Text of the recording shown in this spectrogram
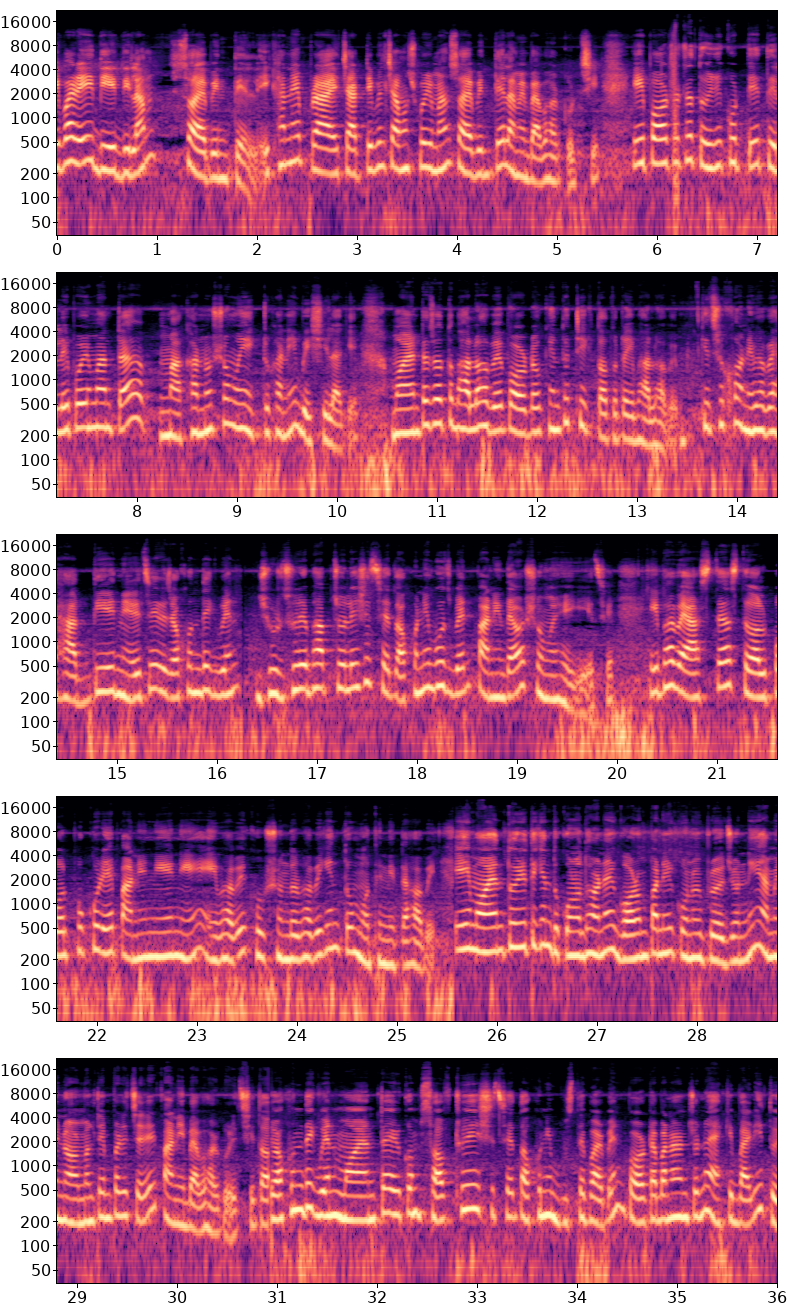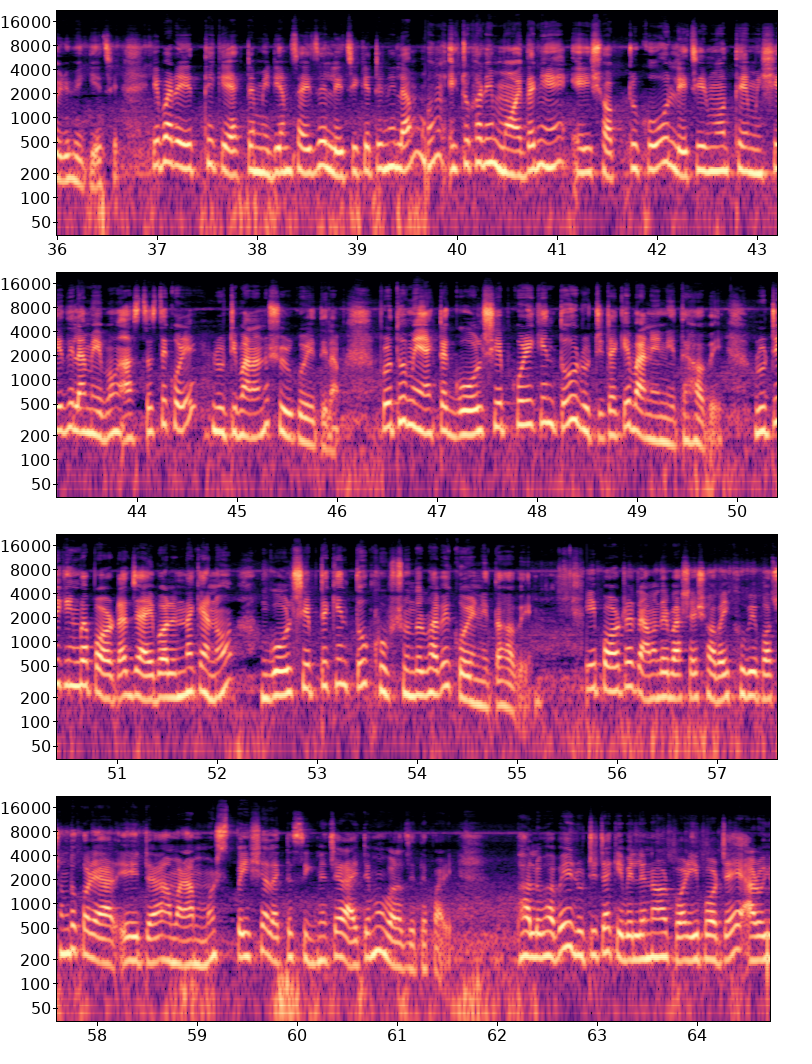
এবারে দিয়ে দিলাম সয়াবিন তেল। এখানে প্রায় চার টেবিল চামচ পরিমাণ সয়াবিন তেল আমি ব্যবহার করছি। এই পরোটাটা তৈরি করতে তেলের পরিমাণটা মাখানোর সময় একটুখানি বেশি লাগে। ময়ানটা যত ভালো হবে, পরোটাও কিন্তু ঠিক ততটাই ভালো হবে। কিছুক্ষণ এভাবে হাত দিয়ে নেড়ে চেড়ে যখন দেখবেন ঝুরঝুরে ভাব চলে এসেছে, তখনই বুঝবেন পানি দেওয়ার সময় হয়ে গিয়েছে। এভাবে আস্তে আস্তে অল্প অল্প করে পানি নিয়ে নিয়ে এভাবে খুব সুন্দরভাবে কিন্তু মথে নিতে হবে। এই ময়ান তৈরিতে কিন্তু কোনো ধরনের গরম পানির কোনো প্রয়োজন নেই। আমি নর্মাল টেম্পারেচারের পানি ব্যবহার করেছি। তো যখন দেখবেন ময়ানটা এরকম সফট হয়ে এসেছে, তখনই বুঝতে পারবেন পরোটা বানানোর জন্য একেবারেই তৈরি হয়ে গিয়েছে। এবার এর থেকে একটা মিডিয়াম সাইজের লেচি কেটে নিলাম। একটুখানি ময়দা নিয়ে এই সবটুকু লেচির মধ্যে মিশিয়ে দিলাম এবং আস্তে আস্তে করে রুটি বানানো শুরু করে দিলাম। প্রথমে একটা গোল শেপ করে কিন্তু রুটিটাকে বানিয়ে নিতে হবে। রুটি কিংবা পরোটা যাই বলেন না কেন, গোল শেপটা কিন্তু খুব সুন্দরভাবে করে নিতে হবে। এই পরোটাটা আমাদের বাসায় সবাই খুবই পছন্দ করে আর এটা আমার আম্মুর স্পেশাল একটা সিগনেচার আইটেমও বলা যেতে পারে। ভালোভাবে রুটিটাকে বেলে নেওয়ার পর এই পর্যায়ে আরও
